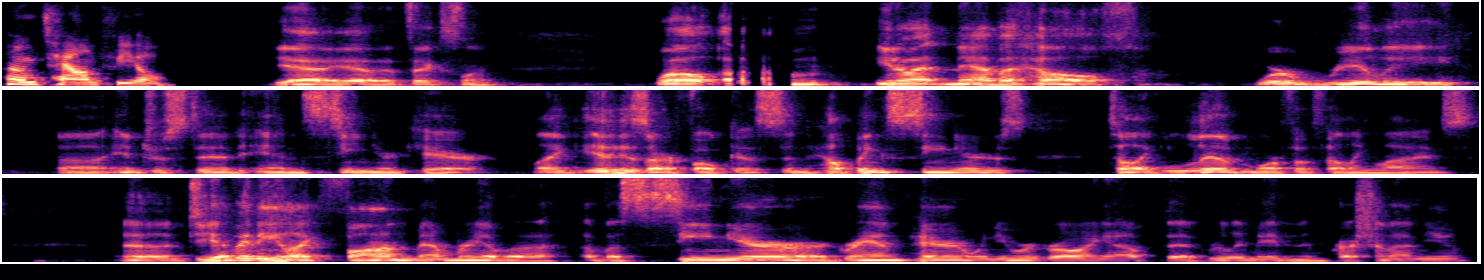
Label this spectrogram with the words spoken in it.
hometown feel. Yeah, yeah, that's excellent. Well, um, you know, at naviHealth, we're really uh, interested in senior care. Like it is our focus and helping seniors to like live more fulfilling lives. Uh, do you have any like fond memory of a of a senior or a grandparent when you were growing up that really made an impression on you?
